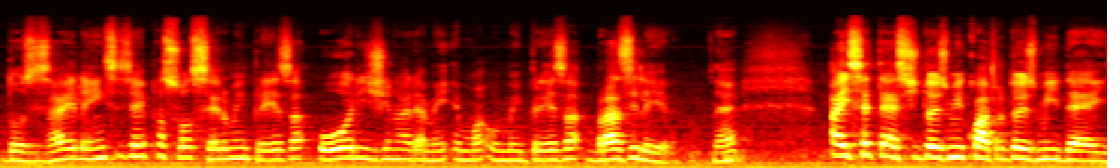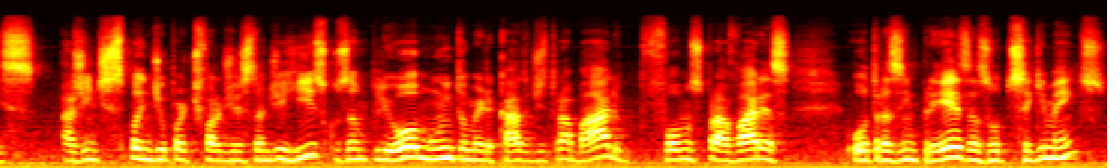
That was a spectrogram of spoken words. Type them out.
dos israelenses e aí passou a ser uma empresa originariamente uma, uma empresa brasileira, né? A ICTS de 2004 a 2010, a gente expandiu o portfólio de gestão de riscos, ampliou muito o mercado de trabalho, fomos para várias outras empresas, outros segmentos.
